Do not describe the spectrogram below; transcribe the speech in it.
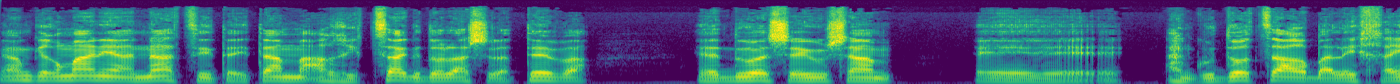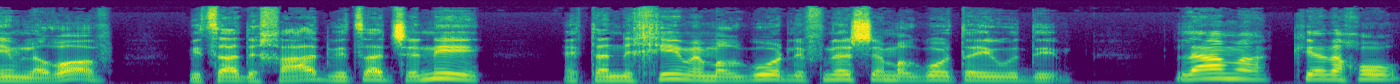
גם גרמניה הנאצית הייתה מעריצה גדולה של הטבע. ידוע שהיו שם אה, אגודות צער בעלי חיים לרוב, מצד אחד, מצד שני, את הנכים הם הרגו עוד לפני שהם הרגו את היהודים. למה? כי אנחנו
